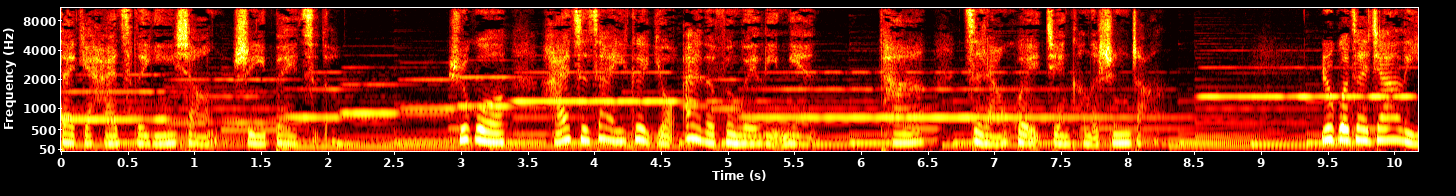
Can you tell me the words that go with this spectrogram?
带给孩子的影响是一辈子的。如果孩子在一个有爱的氛围里面，他自然会健康的生长。如果在家里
